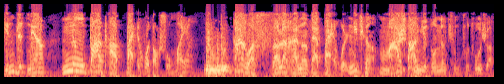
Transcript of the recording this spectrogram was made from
尹真娘能把他败活到什么样？敢说死了还能再败活？你听，马上你都能听出头绪了。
